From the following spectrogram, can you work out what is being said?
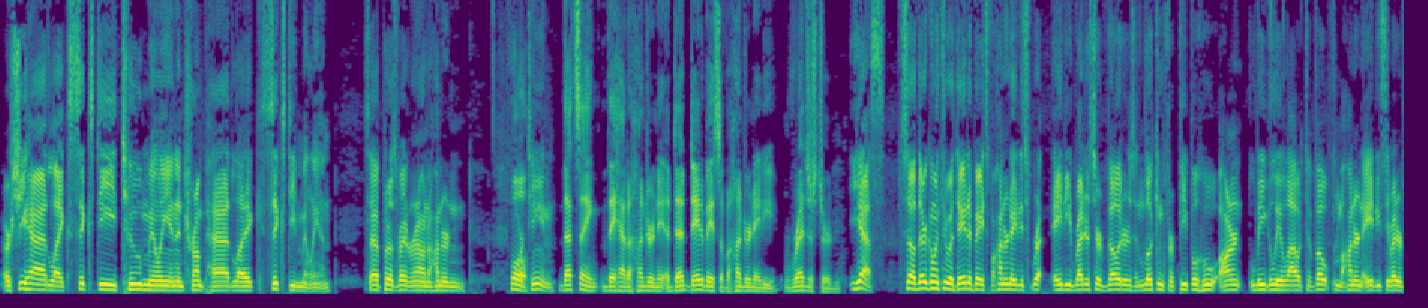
or she had like 62 million and Trump had like 60 million. So that put us right around 114. Well, that's saying they had a hundred a da- database of 180 registered. Yes. So they're going through a database of 180 re- registered voters and looking for people who aren't legally allowed to vote from 180 reg-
